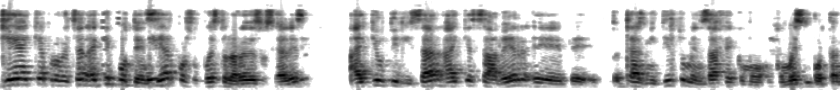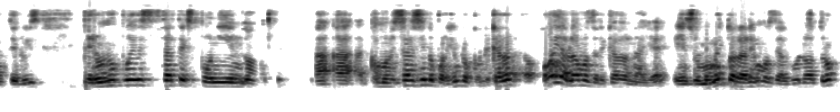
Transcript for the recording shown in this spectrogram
¿Qué hay que aprovechar? Hay que potenciar, por supuesto, las redes sociales. Hay que utilizar, hay que saber eh, eh, transmitir tu mensaje como, como es importante, Luis, pero no puedes estarte exponiendo a, como lo están haciendo, por ejemplo, con Ricardo. Hoy hablamos de Ricardo Naya, ¿eh? en su momento hablaremos de algún otro,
